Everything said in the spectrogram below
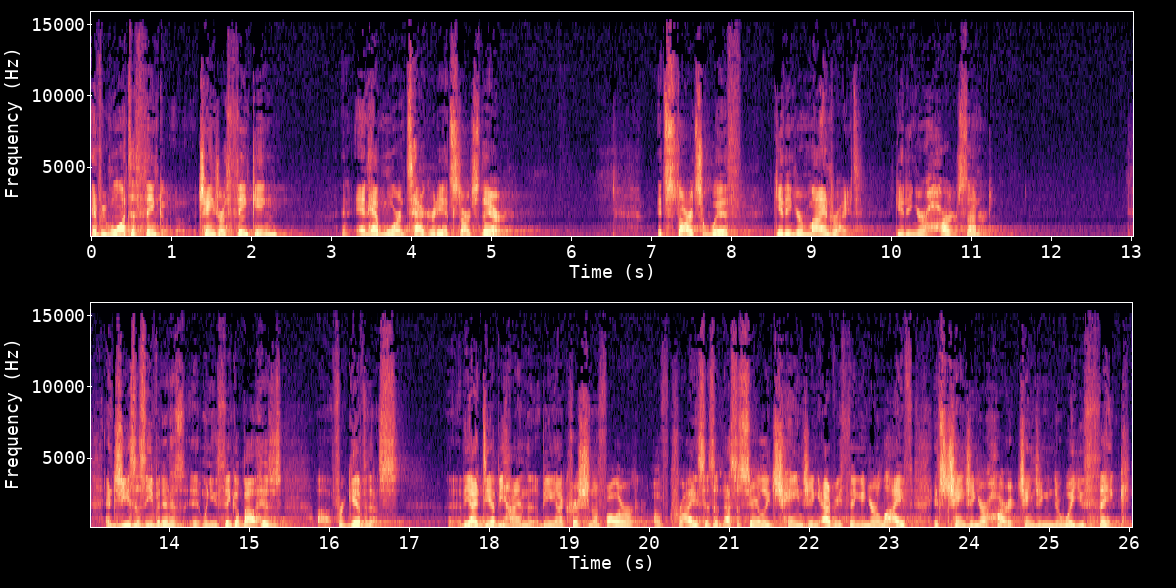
If we want to think, change our thinking and, and have more integrity, it starts there. It starts with getting your mind right, getting your heart centered. And Jesus, even in his, when you think about his uh, forgiveness, The idea behind being a Christian, a follower of Christ, isn't necessarily changing everything in your life, it's changing your heart, changing the way you think.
